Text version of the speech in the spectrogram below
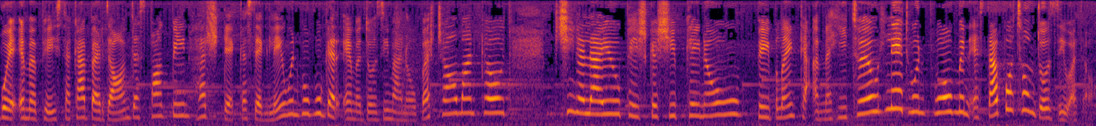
بۆیە ئێمە پێویستەکا بەردەوام دەستپاک بین هەر شتێک کەسێک لێی ون بوو بوو گەر ئێمە دۆزیمانەوە بەر چاومان کەوت بچینە لای و پێشکەشی بکەینەوە و پێی بڵێن کە ئەمە هی تۆێ و لێت ون بووە و من ئێستا بۆ تۆم دۆزیوەتەوە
